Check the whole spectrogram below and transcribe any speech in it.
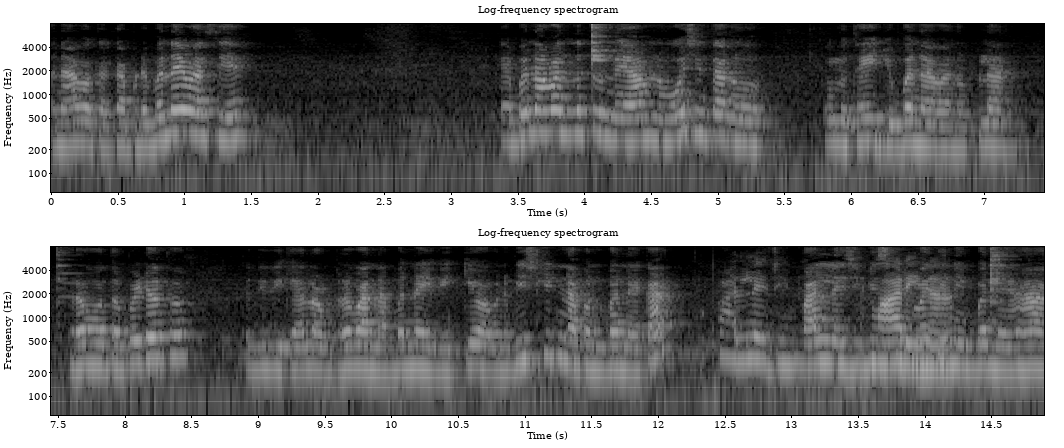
અને આવા કાંક આપણે બનાવ્યા છે. કાંઈ બનાવવાનું નતું ને આમનું ઓશિંતાનું ઓલું થઈ ગયું બનાવવાનો પ્લાન રવો તો પડ્યો હતો તો દીદી કે હાલો રવાના બનાવી કેવા બને? બિસ્કિટના પણ બને કા? પાર્લેજી પાર્લેજી. બિસ્કિટમાંથી બને. હા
